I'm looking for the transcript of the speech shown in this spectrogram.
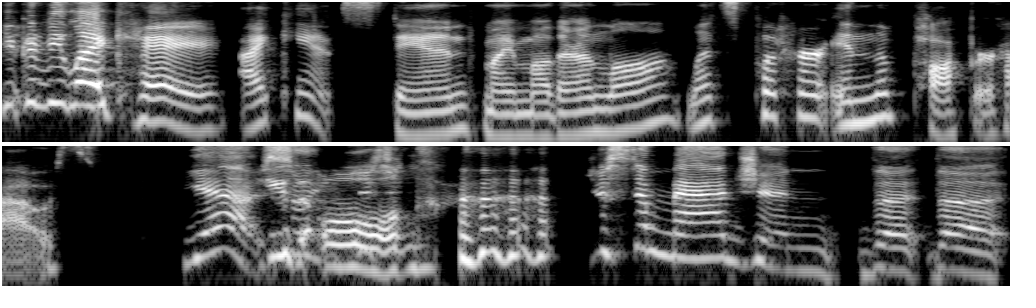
You could be like, hey, I can't stand my mother-in-law. Let's put her in the pauper house. Yeah, She's so just- old. just imagine the the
